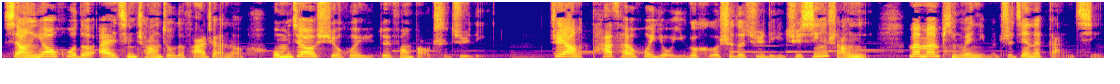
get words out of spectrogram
想要获得爱情长久的发展呢，我们就要学会与对方保持距离，这样他才会有一个合适的距离去欣赏你，慢慢品味你们之间的感情。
